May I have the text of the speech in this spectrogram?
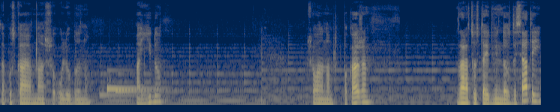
Запускаємо нашу улюблену Аїду. Що вона нам тут покаже? Зараз тут стоїть Windows 10.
